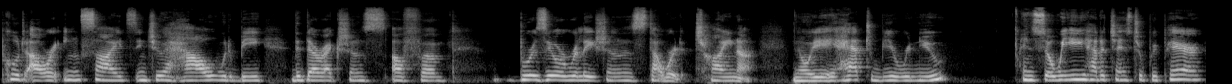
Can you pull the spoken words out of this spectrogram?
put our insights into how would be the directions of uh, Brazil relations toward China. You know, it had to be renewed, and so we had a chance to prepare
